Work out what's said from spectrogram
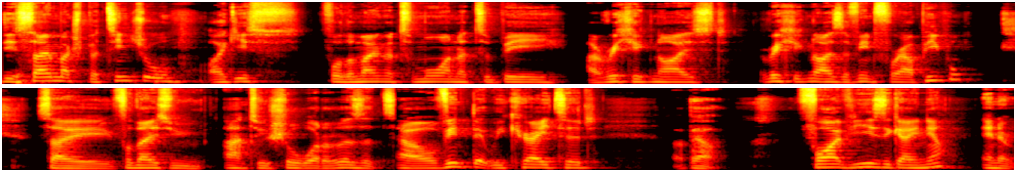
there's so much potential, I guess, for the Maunga Te to be a recognised recognised event for our people. So for those who aren't too sure what it is, it's our event that we created about five years ago now, and it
